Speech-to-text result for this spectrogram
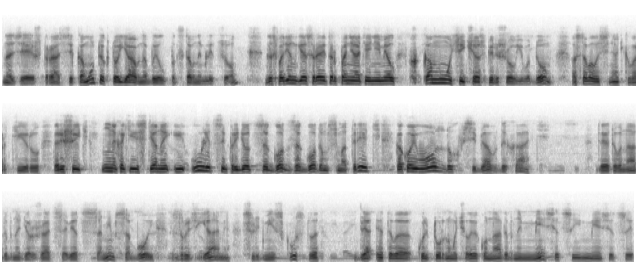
на Зейштрассе кому-то, кто явно был подставным лицом. Господин Гесрейтер понятия не имел, к кому сейчас перешел его дом. Оставалось снять квартиру, решить, на какие стены и улицы придется год за годом смотреть, какой воздух в себя вдыхать. Для этого надо бы надержать совет с самим собой, с друзьями, с людьми искусства. Для этого культурному человеку надобны месяцы и месяцы.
